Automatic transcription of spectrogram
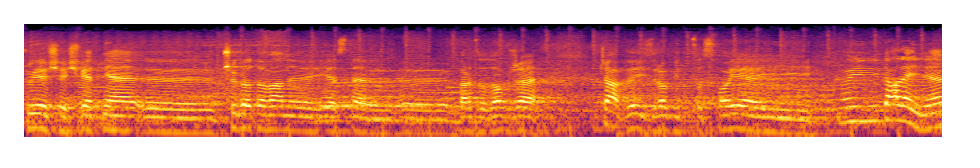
Czuję się świetnie, y, przygotowany jestem bardzo dobrze. Trzeba wyjść, zrobić co swoje i, no i dalej, nie?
